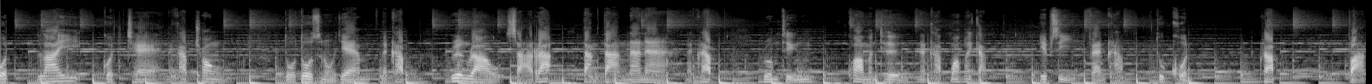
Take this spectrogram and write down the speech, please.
กดไลค์กดแชร์นะครับ ช่องโตโต้สโนแยมนะครับ เรื่องราวสาระต่างๆ นานานะครับ รวมถึงความบันเทิงนะครับมอบให้กับ FC แฟนคลับทุกคนครับ ฝาก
